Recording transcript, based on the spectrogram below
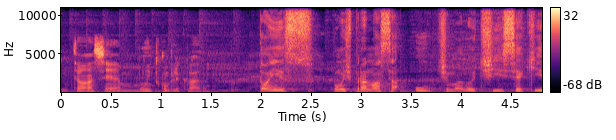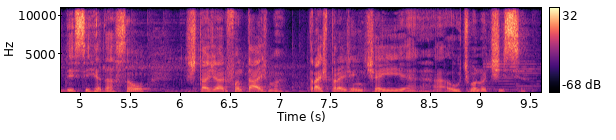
Então, assim, é muito complicado. Então é isso. Vamos para nossa última notícia aqui desse redação Estagiário Fantasma. Traz pra gente aí é, a última notícia.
